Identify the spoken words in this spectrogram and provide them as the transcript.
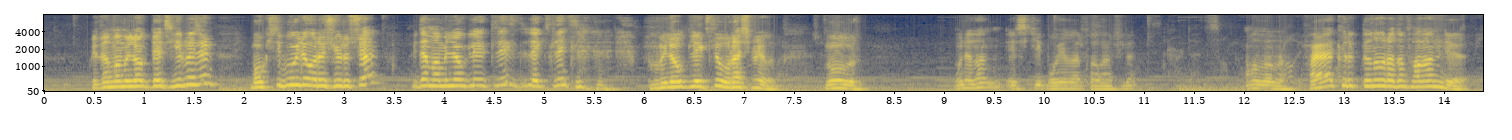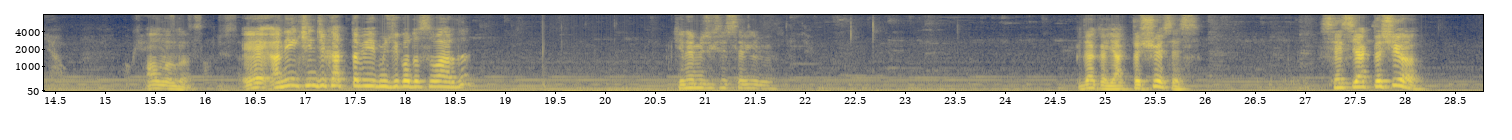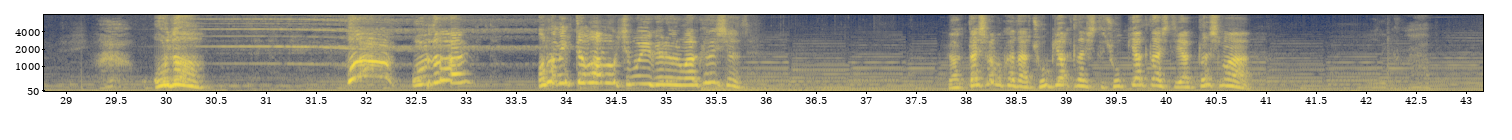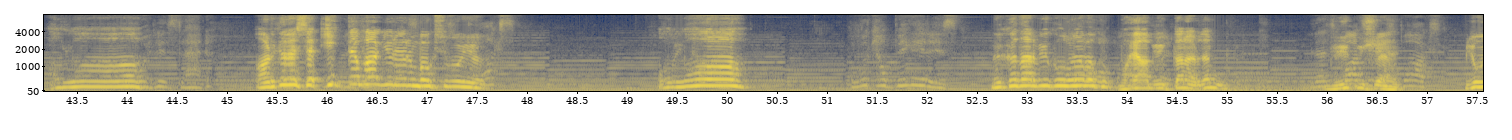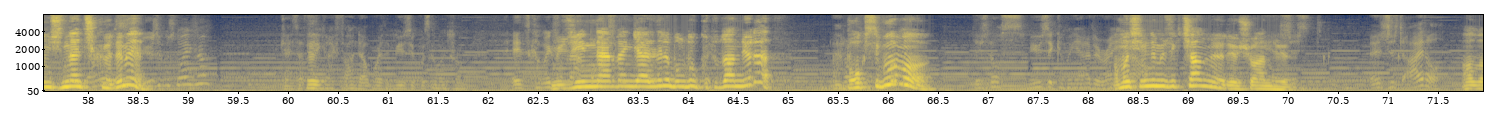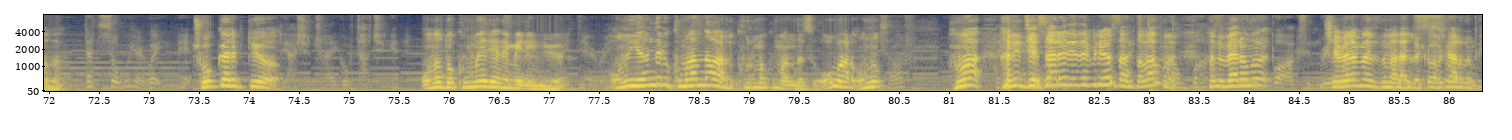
Bir de Mami Long Legs girmesin. Boxy Boo ile uğraşıyoruz şu an. Bir de Mami Legs Legs Mami Long Legs ile uğraşmayalım. Ne olur. O ne lan? Eski boyalar falan filan. Allah Allah. Hayal kırıklığına uğradım falan diyor. Allah Allah. E hani ikinci katta bir müzik odası vardı? Yine müzik sesleri geliyor. Bir dakika yaklaşıyor ses. Ses yaklaşıyor. Orada. Ha! Orada lan. Anam ilk defa bokçu boyu görüyorum arkadaşlar. Yaklaşma bu kadar. Çok yaklaştı. Çok yaklaştı. Yaklaşma. Allah. Arkadaşlar ilk defa görüyorum bokçu boyu. Allah. Ne kadar büyük olduğuna bakın. Bayağı büyük lan harbiden. Büyükmüş yani. Bir de onun içinden çıkıyor değil mi? Music was coming from? Guys, I think I found out where the music was coming from. It's coming from Müziğin nereden geldiğini buldu kutudan diyor da. Boxy bu mu? Ama şimdi müzik çalmıyor diyor şu an diyor. Allah Allah. Çok garip diyor. Ona dokunmayı denemeliyim diyor. Onun yanında bir kumanda vardı, kurma kumandası. O var, onu. Ama hani cesaret edebiliyorsan tamam mı? Hani ben onu çeviremezdim herhalde, korkardım.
